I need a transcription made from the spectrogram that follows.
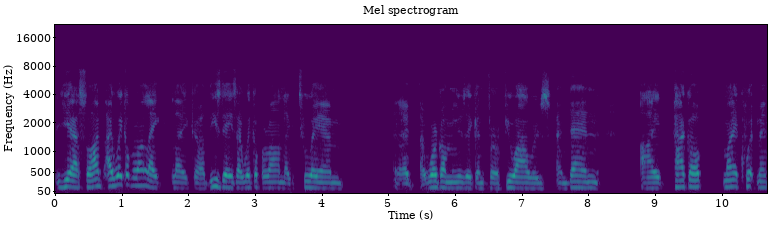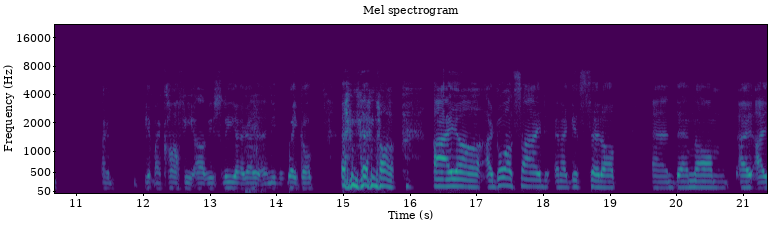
yeah. So I I wake up around like like uh, these days I wake up around like 2 a.m and I, I work on music and for a few hours and then I pack up my equipment. I get my coffee, obviously. I got I need to wake up. And then uh, I uh, I go outside and I get set up and then um, I, I,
